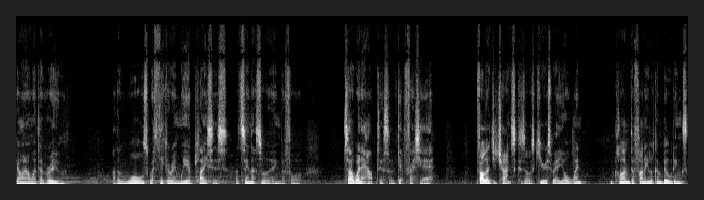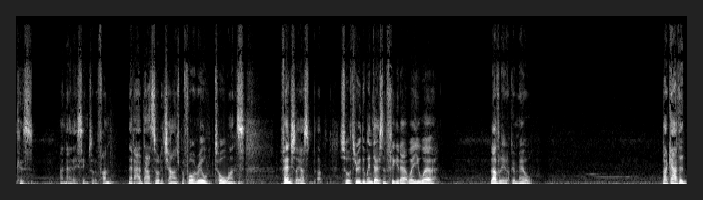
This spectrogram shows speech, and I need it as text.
going on with the room. Like the walls were thicker in weird places. I'd seen that sort of thing before. So I went out to sort of get fresh air. Followed your tracks because I was curious where you all went. And climbed the funny looking buildings because I know they seem sort of fun. Never had that sort of challenge before, real tall ones. Eventually, I uh, saw through the windows and figured out where you were. Lovely looking mill. I gathered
